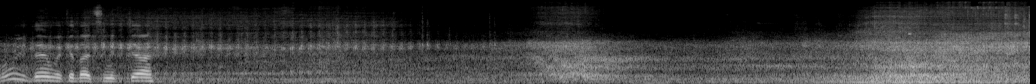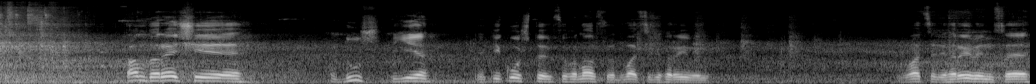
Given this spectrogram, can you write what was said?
Ну йдемо викидати сміття. Там, до речі, душ є, який коштує всього-навсього 20 гривень. 20 гривень це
